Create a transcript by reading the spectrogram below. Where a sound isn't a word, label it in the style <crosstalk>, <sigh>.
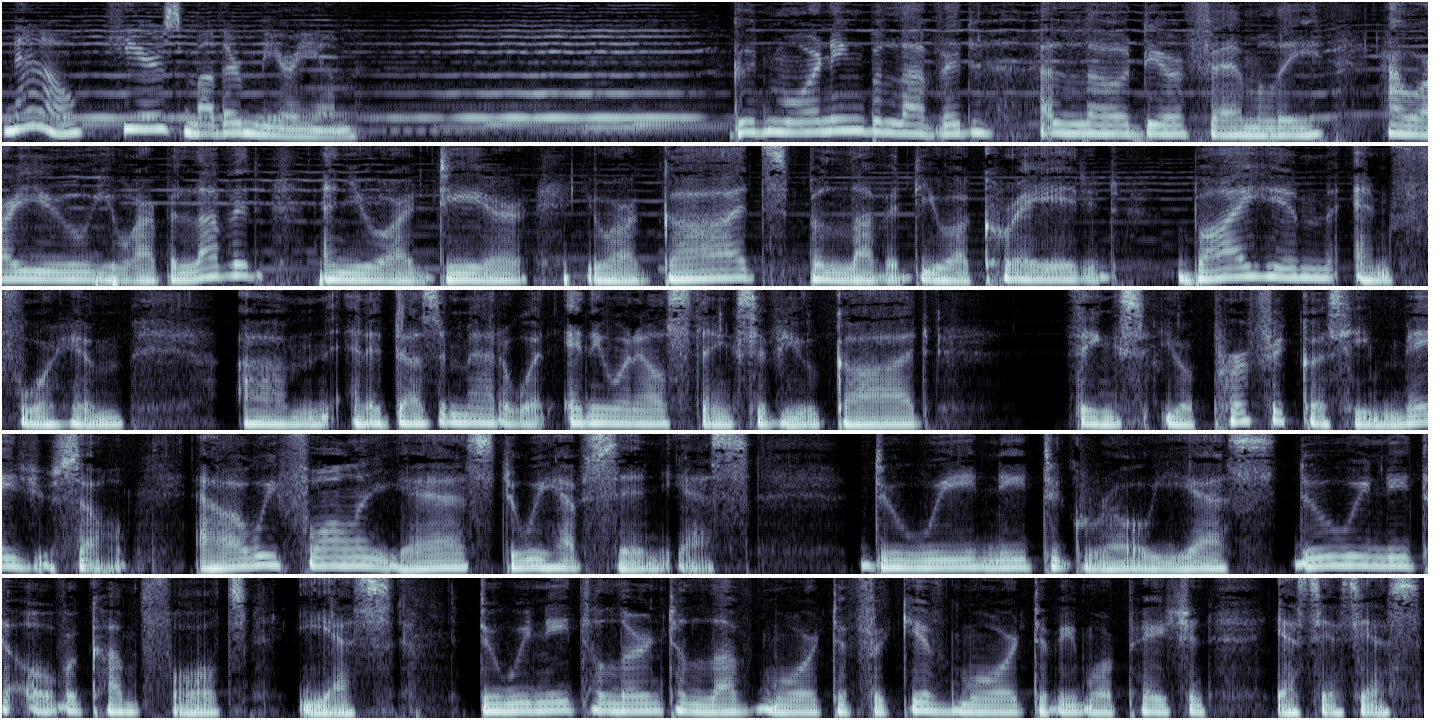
Now, here's Mother Miriam. Good morning, beloved. Hello, dear family. How are you? You are beloved and you are dear. You are God's beloved. You are created by Him and for Him. Um, and it doesn't matter what anyone else thinks of you. God thinks you're perfect because He made you so. Are we fallen? Yes. Do we have sin? Yes. Do we need to grow? Yes. Do we need to overcome faults? Yes. Do we need to learn to love more, to forgive more, to be more patient? Yes, yes, yes.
